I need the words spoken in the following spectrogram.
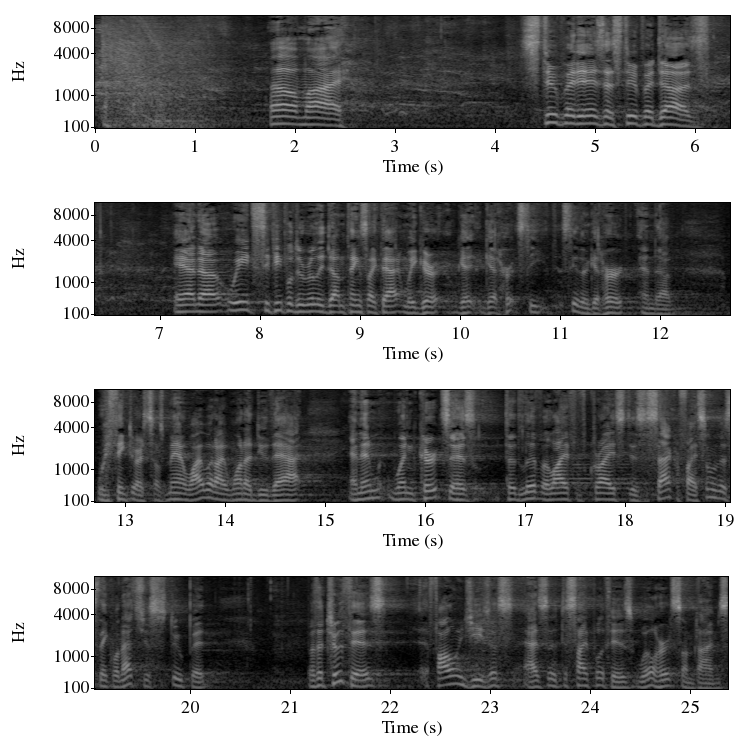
Oh my. Stupid is as stupid does. And uh, we see people do really dumb things like that, and we get, get, get hurt, see, see them get hurt, and uh, we think to ourselves, man, why would I want to do that? And then when Kurt says to live a life of Christ is a sacrifice, some of us think, well, that's just stupid. But the truth is, following Jesus as a disciple of his will hurt sometimes,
